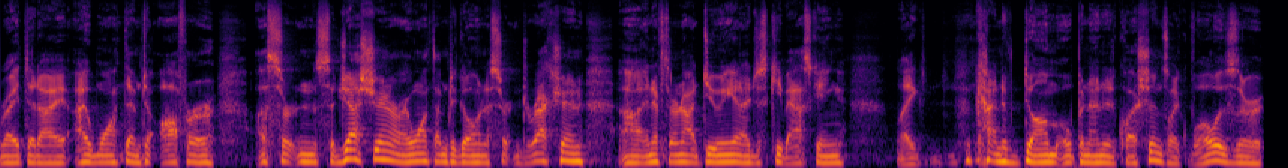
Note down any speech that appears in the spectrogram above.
right? That I, I want them to offer a certain suggestion or I want them to go in a certain direction. Uh, and if they're not doing it, I just keep asking like kind of dumb open-ended questions like, well, is there,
